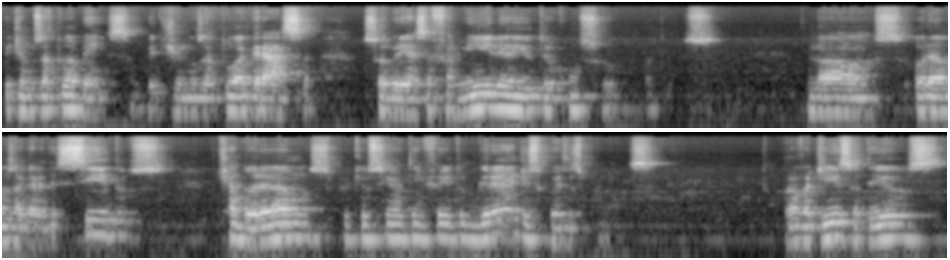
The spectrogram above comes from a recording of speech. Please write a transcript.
Pedimos a tua bênção, pedimos a tua graça sobre essa família e o teu consolo, ó Deus. Nós oramos agradecidos, te adoramos, porque o Senhor tem feito grandes coisas por nós. Prova disso, ó Deus,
